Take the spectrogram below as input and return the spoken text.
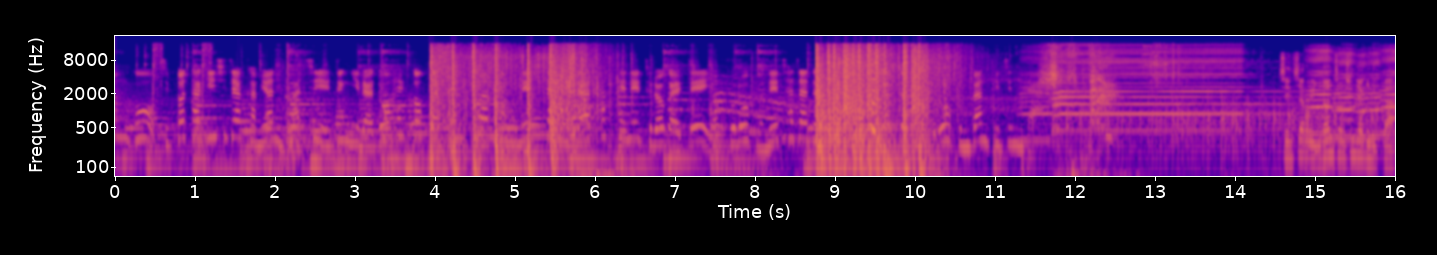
참고 지퍼 타기 시작하면 마치 1등이라도 할 것 같은 수완고문의 스타일이라 탑10에 들어갈 때 옆으로 번에 찾아 들어가는 금방 뒤진다. 진짜로 이런 정신력이니까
